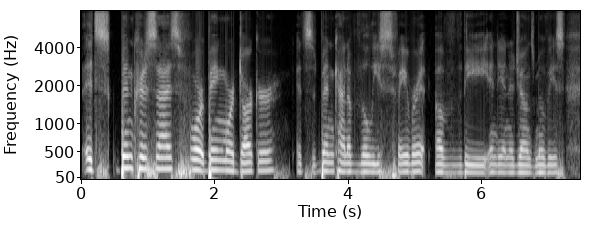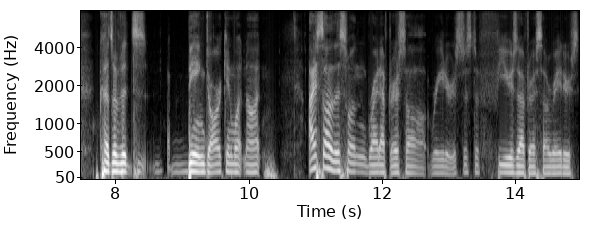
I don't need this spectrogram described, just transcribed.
it's been criticized for it being more darker. It's been kind of the least favorite of the Indiana Jones movies because of its being dark and whatnot. I saw this one right after I saw Raiders, just a few years after I saw Raiders,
